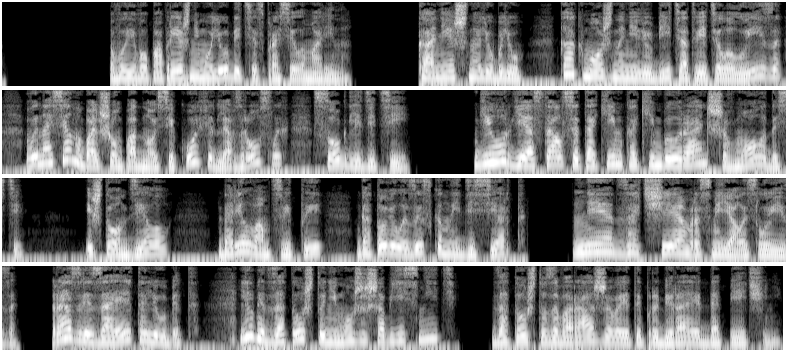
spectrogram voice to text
«Вы его по-прежнему любите?» — спросила Марина. «Конечно, люблю. Как можно не любить?» — ответила Луиза, вынося на большом подносе кофе для взрослых, сок для детей. Георгий остался таким, каким был раньше, в молодости. И что он делал? Дарил вам цветы, готовил изысканный десерт. «Нет, зачем?» — рассмеялась Луиза. «Разве за это любят? Любят за то, что не можешь объяснить, за то, что завораживает и пробирает до печени.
